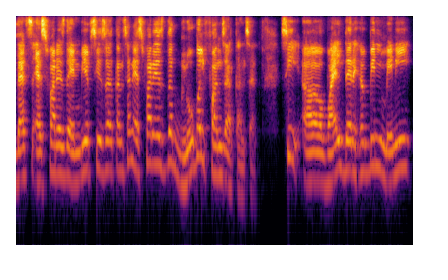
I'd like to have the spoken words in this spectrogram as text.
that's as far as the NBFCs are concerned. As far as the global funds are concerned, see, uh, while there have been many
